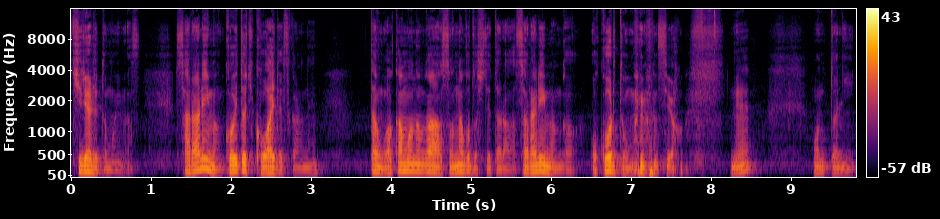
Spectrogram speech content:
切れると思います。サラリーマンこういう時怖いですからね。多分若者がそんなことしてたらサラリーマンが怒ると思いますよ。ね。本当に。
